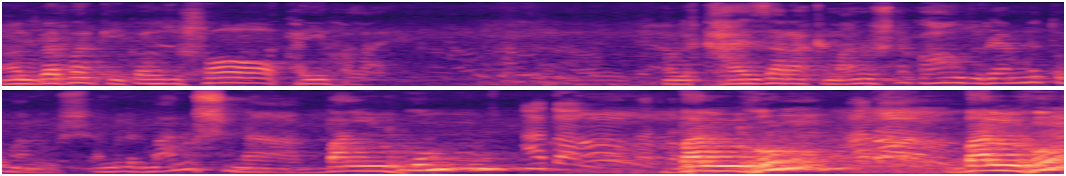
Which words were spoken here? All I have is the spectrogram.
আমার ব্যাপার কি? কয় হুজুর সব খাইয়ে ফেলায়। আমি খায় যারা মানুষ না কয় হুজুর এমনি তো মানুষ। আমি বলে মানুষ না বালহুম বালহুম বালহুম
